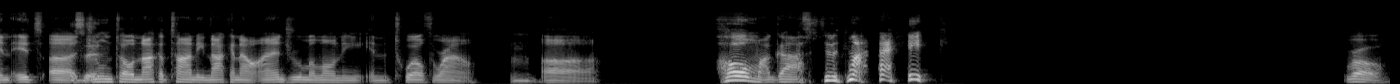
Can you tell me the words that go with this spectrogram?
and it's uh That's it. Junto Nakatani knocking out Andrew Moloney in the twelfth round. Mm. Uh, oh my god, like, bro,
